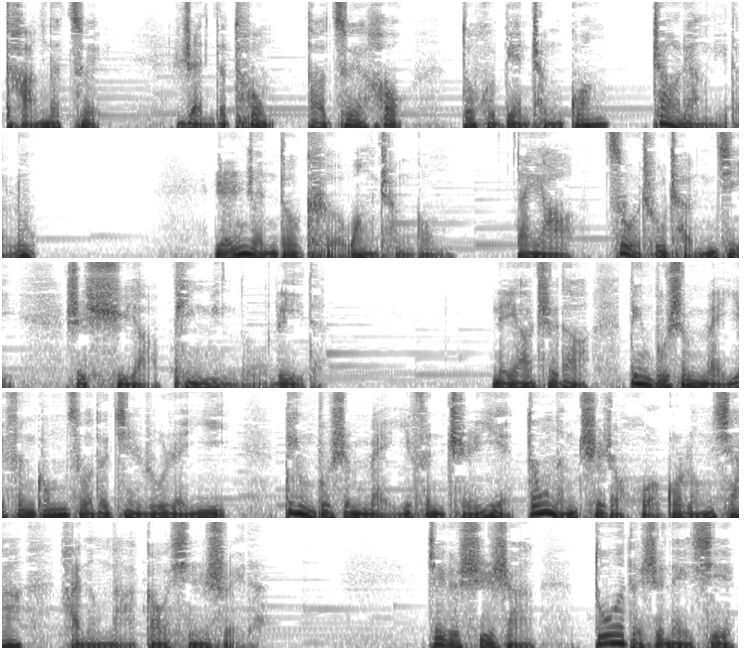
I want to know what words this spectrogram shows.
扛的罪、忍的痛，到最后都会变成光，照亮你的路。人人都渴望成功，但要做出成绩是需要拼命努力的。你要知道，并不是每一份工作都尽如人意，并不是每一份职业都能吃着火锅龙虾还能拿高薪水的。这个世上……”多的是那些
